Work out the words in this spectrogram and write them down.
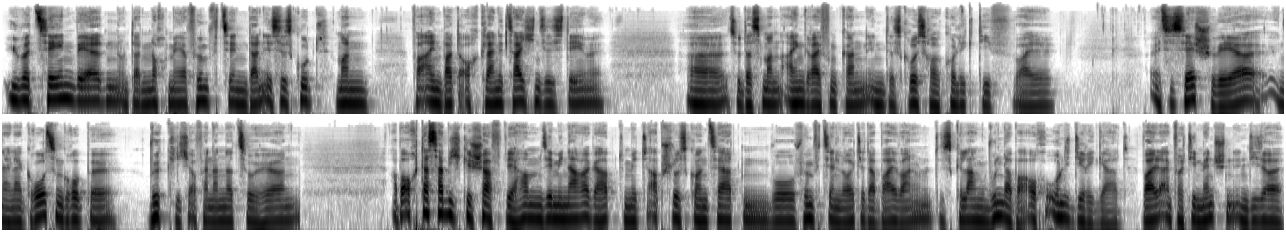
über zehn werden und dann noch mehr, 15, dann ist es gut. Man vereinbart auch kleine Zeichensysteme äh, sodass man eingreifen kann in das größere Kollektiv, weil es ist sehr schwer, in einer großen Gruppe wirklich aufeinander zu hören. Aber auch das habe ich geschafft. Wir haben Seminare gehabt mit Abschlusskonzerten, wo 15 Leute dabei waren und es gelang wunderbar, auch ohne Dirigat, weil einfach die Menschen in dieser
